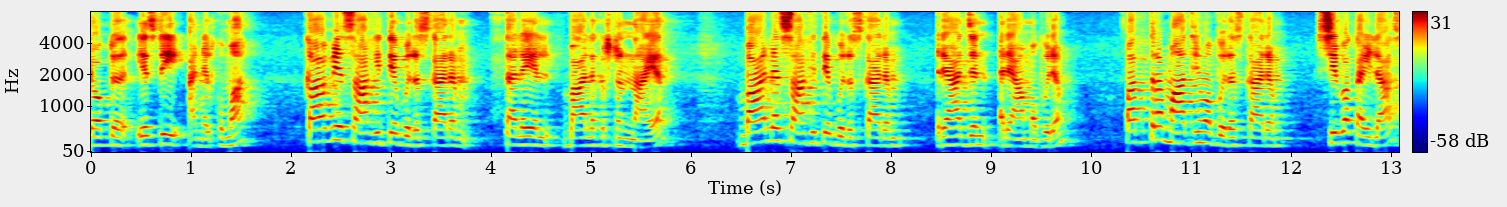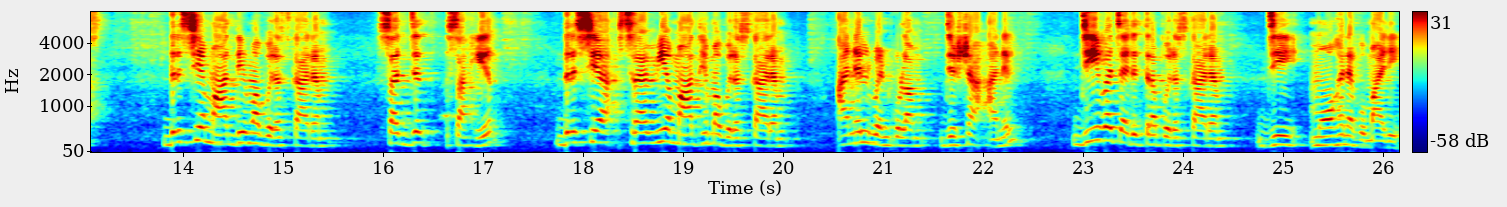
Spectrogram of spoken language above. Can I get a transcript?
ഡോക്ടർ എസ് ഡി അനിൽകുമാർ കാവ്യ സാഹിത്യ പുരസ്കാരം തലയൽ ബാലകൃഷ്ണൻ നായർ ബാലസാഹിത്യ പുരസ്കാരം രാജൻ രാമപുരം പത്രമാധ്യമ പുരസ്കാരം ശിവ കൈലാസ് ദൃശ്യമാധ്യമ പുരസ്കാരം സജ്ജദ് സഹീർ ദൃശ്യ ശ്രവ്യ മാധ്യമ പുരസ്കാരം അനിൽ വെൺകുളം ജിഷ അനിൽ ജീവചരിത്ര പുരസ്കാരം ജി മോഹനകുമാരി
